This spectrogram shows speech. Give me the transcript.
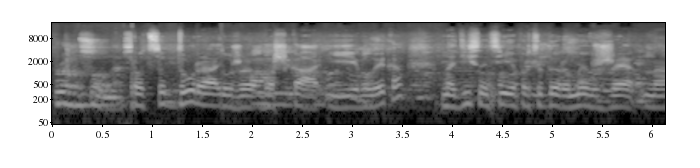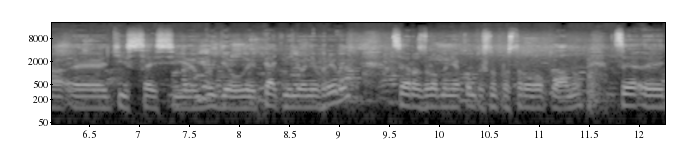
проголосовано. Процедура дуже важка і велика. На дійсно цієї процедури ми вже на е, тій сесії виділили 5 мільйонів гривень. Це розроблення комплексно просторового плану. Це е,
